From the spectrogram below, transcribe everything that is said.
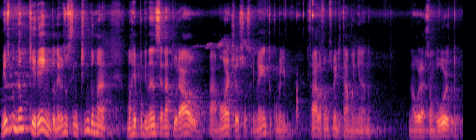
mesmo não querendo, né? mesmo sentindo uma, uma repugnância natural à morte ao sofrimento, como ele fala, vamos meditar amanhã, né? na oração do horto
